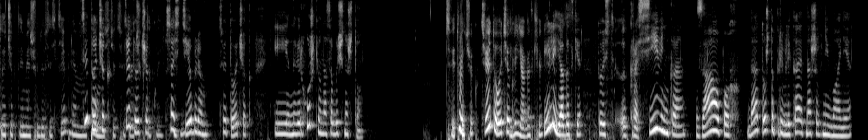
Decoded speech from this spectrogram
Цветочек ты имеешь в виду со стеблем? Цветочек, цветочек, цветочек такой. со стеблем, цветочек. И на верхушке у нас обычно что? Цветочек. Цветочек. Или ягодки. Или ягодки. То есть э, красивенько, запах, да, то, что привлекает наше внимание.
